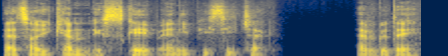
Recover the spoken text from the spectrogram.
That's how you can escape any PC check. Have a good day.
